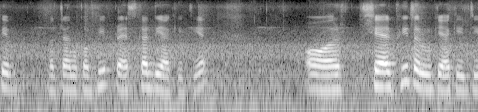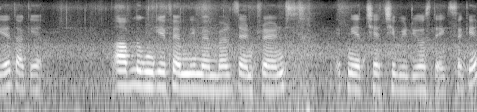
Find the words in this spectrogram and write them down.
के बटन को भी प्रेस कर दिया कीजिए और शेयर भी ज़रूर किया कीजिए ताकि आप लोगों के फैमिली मेंबर्स एंड फ्रेंड्स इतनी अच्छी अच्छी वीडियोस देख सकें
